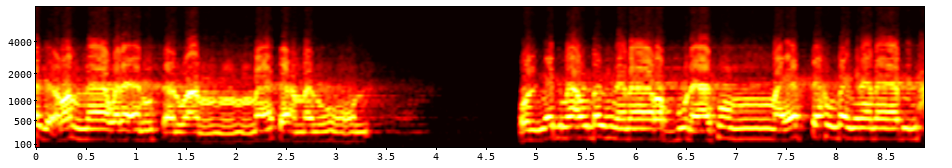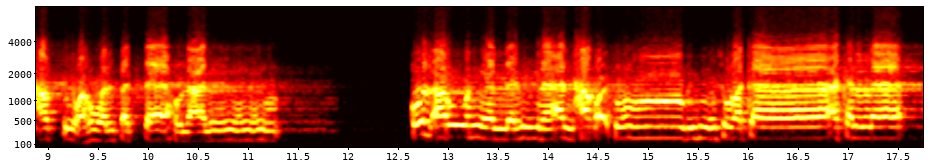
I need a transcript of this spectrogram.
أجرمنا ولا نسأل عما تعملون. قل يجمع بيننا ربنا ثم يفتح بيننا بالحق وهو الفتاح العليم. قل أروني الذين ألحقتم به شركاء كلا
